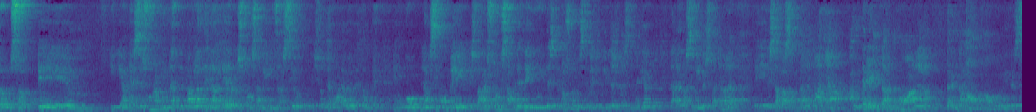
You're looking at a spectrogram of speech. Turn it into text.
Doncs, eh, i que a més és una veritat que parla de la desresponsabilització. Això té molt a veure també en com la Simone Weil es fa responsable de lluites que no són les seves lluites més immediates. La guerra civil espanyola, està passant d'Alemanya al 30, no al 39, no? És,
